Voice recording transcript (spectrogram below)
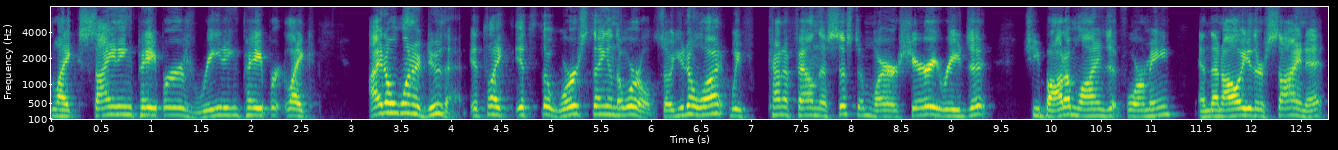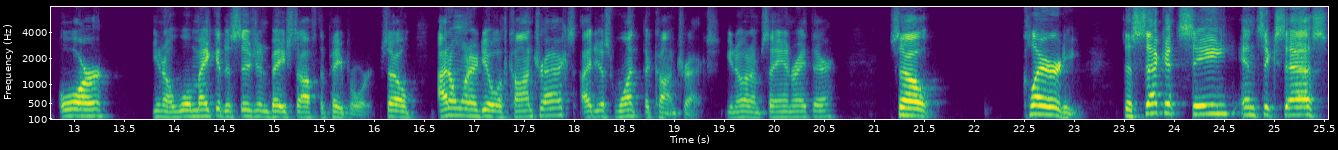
like signing papers, reading paper, like I don't want to do that. It's like it's the worst thing in the world. So you know what? We've kind of found this system where Sherry reads it, she bottom lines it for me, and then I'll either sign it or you know we'll make a decision based off the paperwork. So I don't want to deal with contracts. I just want the contracts. You know what I'm saying right there? So clarity. The second C in success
